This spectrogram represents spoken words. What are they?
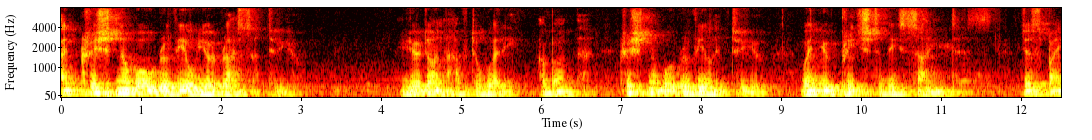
and Krishna will reveal your rasa to you. You don't have to worry about that. Krishna will reveal it to you when you preach to these scientists, just by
